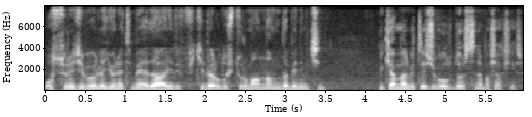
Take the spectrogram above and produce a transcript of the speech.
o süreci böyle yönetmeye dair fikirler oluşturma anlamında benim için mükemmel bir tecrübe oldu 4 sene Başakşehir.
